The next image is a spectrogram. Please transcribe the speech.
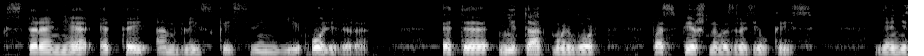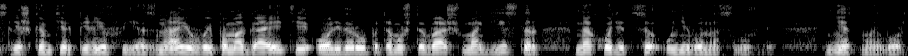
к стороне этой английской свиньи Оливера». «Это не так, мой лорд», — поспешно возразил Крис. Я не слишком терпелив, я знаю, вы помогаете Оливеру, потому что ваш магистр находится у него на службе. Нет, мой лорд,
